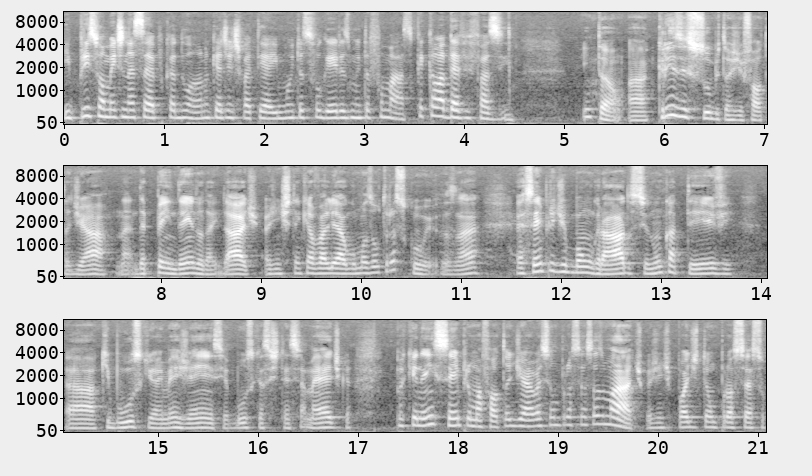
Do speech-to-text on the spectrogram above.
e principalmente nessa época do ano que a gente vai ter aí muitas fogueiras, muita fumaça, o que, é que ela deve fazer? Então, a crises súbitas de falta de ar, né, dependendo da idade, a gente tem que avaliar algumas outras coisas, né? É sempre de bom grado, se nunca teve, uh, que busque a emergência, busque assistência médica, porque nem sempre uma falta de ar vai ser um processo asmático. A gente pode ter um processo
